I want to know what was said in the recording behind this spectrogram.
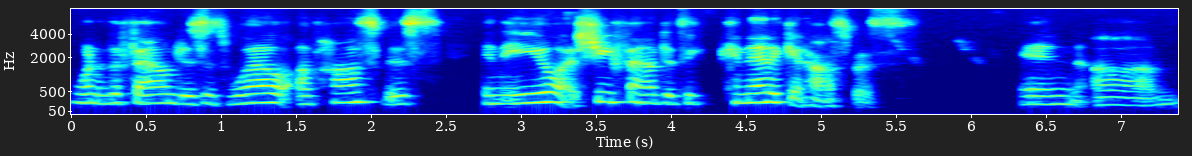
one of the founders as well of hospice in the US. She founded the Connecticut Hospice in um,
